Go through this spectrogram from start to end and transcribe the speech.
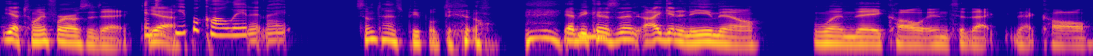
Yeah, 24 hours a day. And yeah. do people call late at night? Sometimes people do. Mm-hmm. yeah, because then I get an email when they call into that that call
